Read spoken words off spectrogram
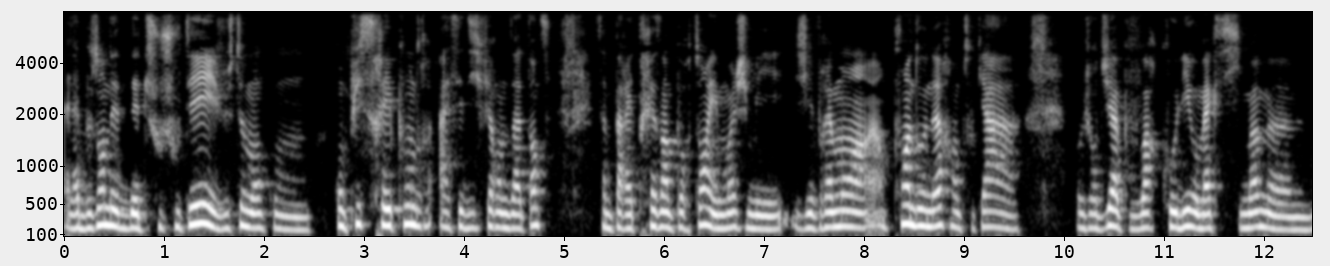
elle a besoin d'être chouchoutée et justement qu'on puisse répondre à ces différentes attentes, ça me paraît très important. Et moi, j'ai vraiment un, point d'honneur, en tout cas, aujourd'hui, à pouvoir coller au maximum euh,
